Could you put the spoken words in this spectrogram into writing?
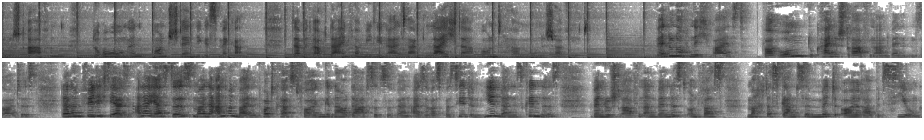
ohne Strafen, Drohungen und ständiges Meckern, damit auch dein Familienalltag leichter und harmonischer wird. Wenn du noch nicht weißt, warum du keine Strafen anwenden solltest, dann empfehle ich dir als allererstes meine anderen beiden Podcast-Folgen genau dazu zu hören. Also was passiert im Hirn deines Kindes, wenn du Strafen anwendest und was macht das Ganze mit eurer Beziehung.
